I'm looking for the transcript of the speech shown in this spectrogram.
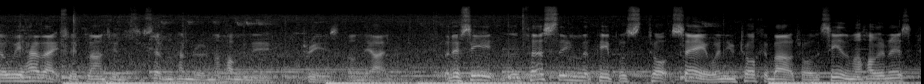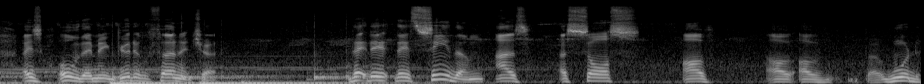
So we have actually planted 700 mahogany trees on the island. But you see, the first thing that people talk, say when you talk about or they see the mahoganies is, oh, they make beautiful furniture. They, they, they see them as a source of, of, of uh, wood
